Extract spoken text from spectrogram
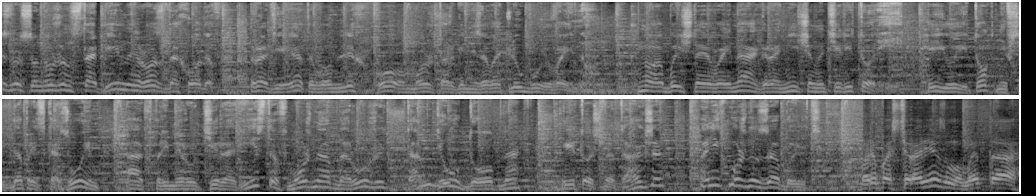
Бизнесу нужен стабильный рост доходов. Ради этого он легко может организовать любую войну. Но обычная война ограничена территорией. Ее итог не всегда предсказуем, а, к примеру, террористов можно обнаружить там, где удобно. И точно так же о них можно забыть. Борьба с терроризмом – это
